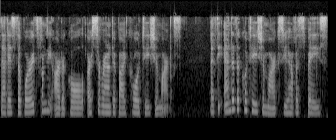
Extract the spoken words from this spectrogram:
that is the words from the article, are surrounded by quotation marks. At the end of the quotation marks, you have a space,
